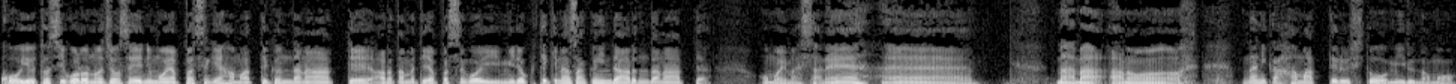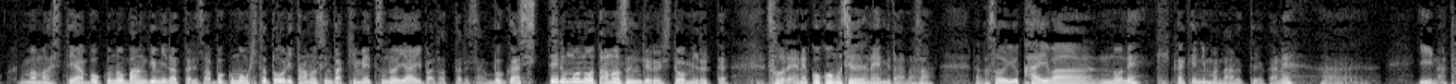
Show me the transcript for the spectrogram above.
こういう年頃の女性にもやっぱすげえハマってくんだなって、改めてやっぱすごい魅力的な作品であるんだなって思いましたね。えー、まあまあ、あのー何かハマってる人を見るのも、まあ、ましてや僕の番組だったりさ、僕も一通り楽しんだ鬼滅の刃だったりさ、僕が知ってるものを楽しんでる人を見るって、そうだよね、ここ面白いよね、みたいなさ、なんかそういう会話のね、きっかけにもなるというかね、いいなと。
